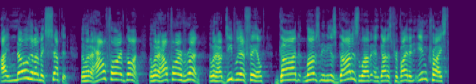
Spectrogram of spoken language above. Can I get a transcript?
I know that I'm accepted. No matter how far I've gone, no matter how far I've run, no matter how deeply I've failed, God loves me because God is love and God has provided in Christ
